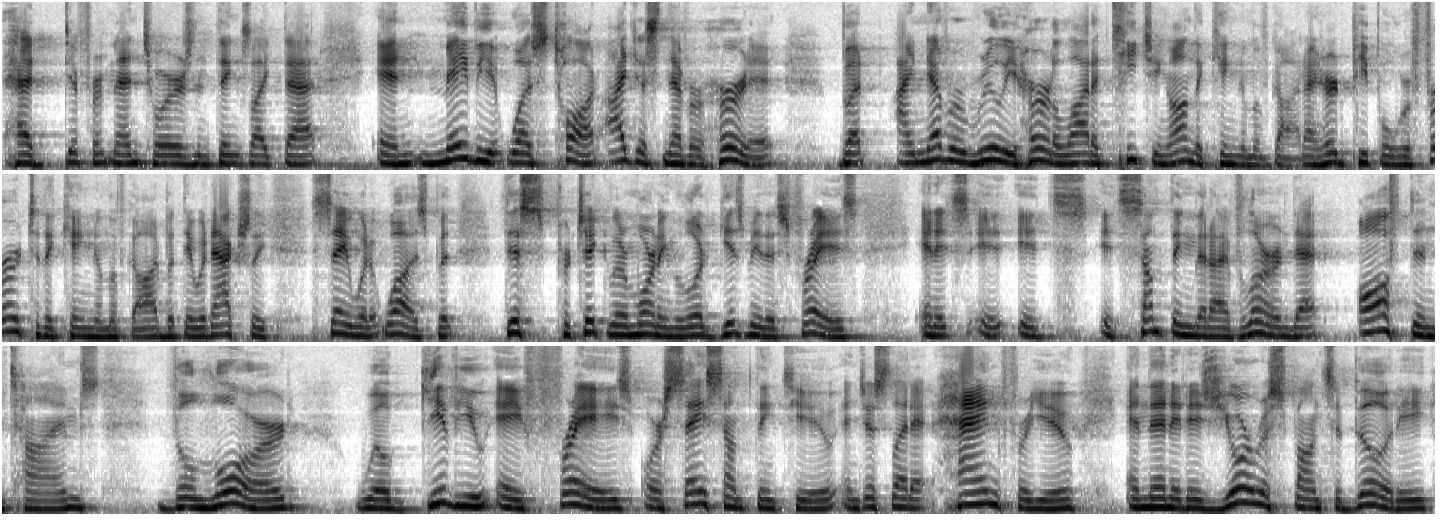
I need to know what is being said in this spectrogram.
had different mentors and things like that. And maybe it was taught, I just never heard it but I never really heard a lot of teaching on the kingdom of God. I heard people refer to the kingdom of God, but they would actually say what it was. But this particular morning, the Lord gives me this phrase, and it's, it, it's, it's something that I've learned that oftentimes the Lord will give you a phrase or say something to you and just let it hang for you, and then it is your responsibility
